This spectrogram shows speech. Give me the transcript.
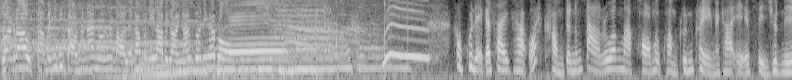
ส่วนเรากลับไปที่พี่เต่าทางด้านโน้นกันต่อเลยครับ วันนี้ลาไปก่อนครับ สวัสดีครับผม ขอบคุณเอกชัยค่ะ โอ๊ยขำจนน้ำตาร่วงมาพร้อมกับความคลุ้นเครงนะคะ AF4 ชุดนี้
